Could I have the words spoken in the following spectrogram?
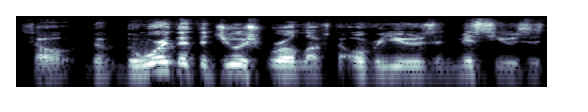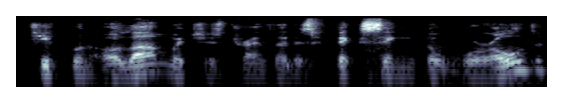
So the, the word that the Jewish world loves to overuse and misuse is tikkun olam, which is translated as fixing the world,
